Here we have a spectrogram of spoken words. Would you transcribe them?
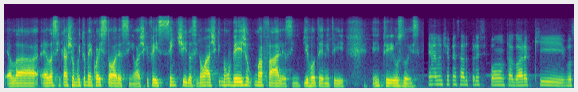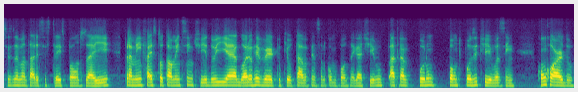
ela, ela se encaixou muito bem com a história, assim. Eu acho que fez sentido, assim. Não acho que não vejo uma falha, assim, de roteiro entre, entre os dois. É, eu não tinha pensado por esse ponto. Agora que vocês levantaram esses três pontos aí, para mim faz totalmente sentido e é agora eu reverto o que eu estava pensando como ponto negativo por um ponto positivo, assim. Concordo.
